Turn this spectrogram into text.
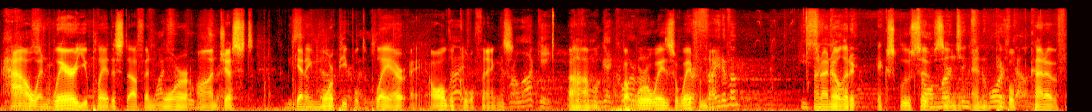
how and where you play the stuff and more on just getting more people to play er- all the cool things. Um, but we're a ways away from that. And I know that exclusives and, and people kind of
